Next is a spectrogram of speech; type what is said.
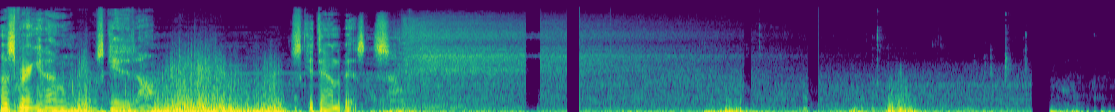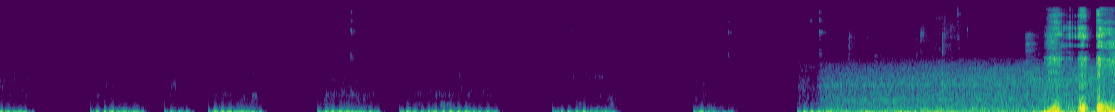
Let's bring it on. Let's get it on. Let's get down to business.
